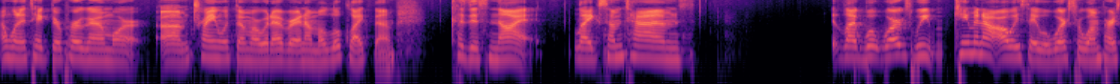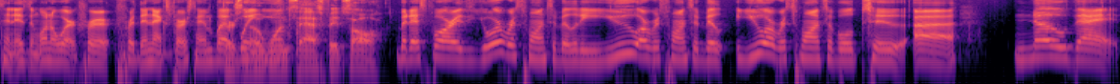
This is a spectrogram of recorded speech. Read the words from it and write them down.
I'm going to take their program or um, train with them or whatever, and I'm going to look like them. Because it's not like sometimes. Like what works, we Kim and I always say what works for one person isn't going to work for for the next person. But There's no you- one size fits all. but as far as your responsibility, you are responsible. You are responsible to uh, know that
